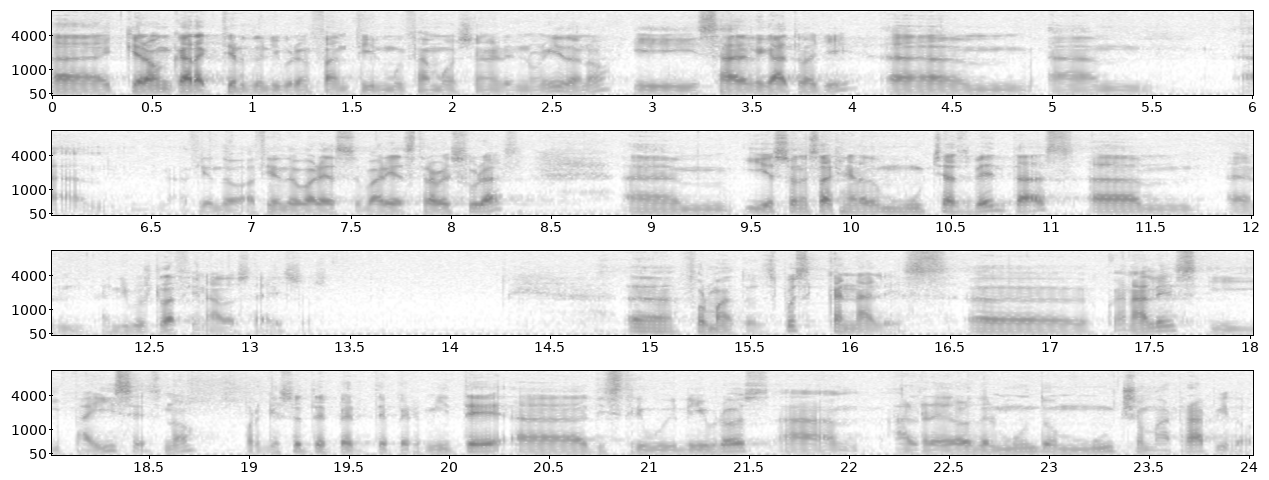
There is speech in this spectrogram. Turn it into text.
eh, que era un carácter de un libro infantil muy famoso en el Reino Unido, ¿no? Y sale el gato allí em, em, em, haciendo, haciendo varias, varias travesuras. y eso nos ha generado muchas ventas em, en, libros relacionados a esos. Uh, formatos. Después canales, uh, canales y países, ¿no? Porque eso te, te permite uh, distribuir libros alrededor del mundo mucho más rápido.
